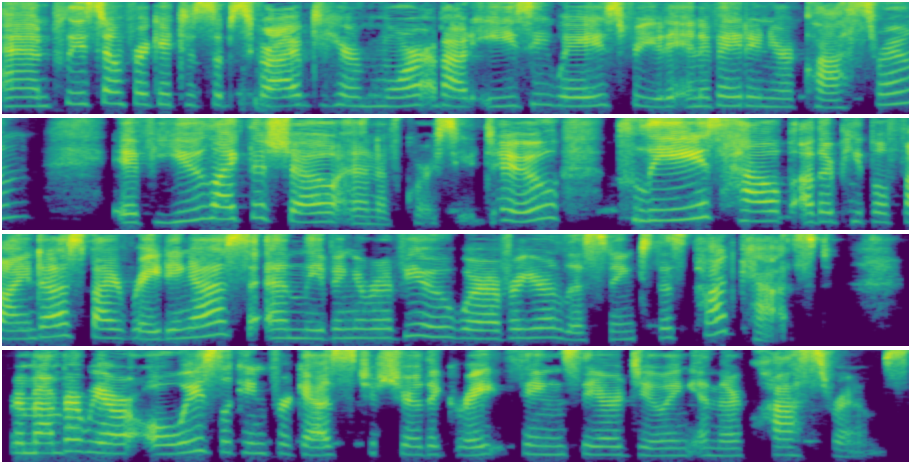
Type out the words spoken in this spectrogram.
And please don't forget to subscribe to hear more about easy ways for you to innovate in your classroom. If you like the show, and of course you do, please help other people find us by rating us and leaving a review wherever you're listening to this podcast. Remember, we are always looking for guests to share the great things they are doing in their classrooms.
